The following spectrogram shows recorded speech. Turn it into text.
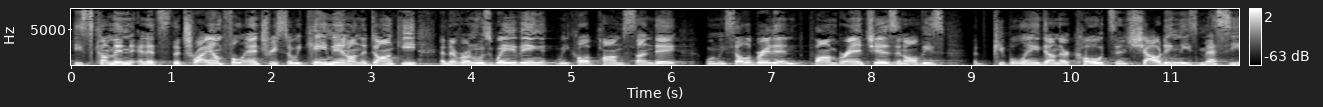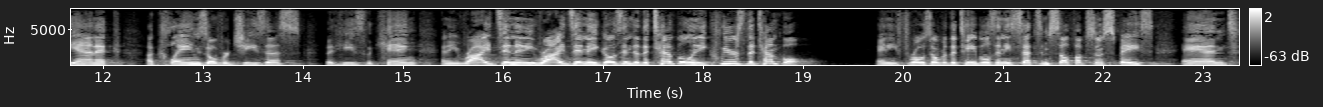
he's come in, and it's the triumphal entry. So he came in on the donkey, and everyone was waving. We call it Palm Sunday when we celebrate it, and palm branches and all these people laying down their coats and shouting these messianic acclaims over Jesus that he's the king. And he rides in and he rides in and he goes into the temple and he clears the temple. And he throws over the tables and he sets himself up some space and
